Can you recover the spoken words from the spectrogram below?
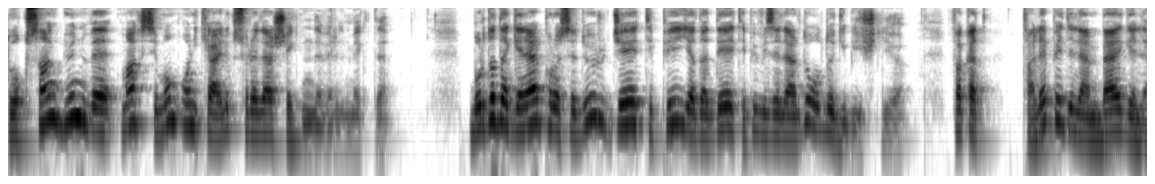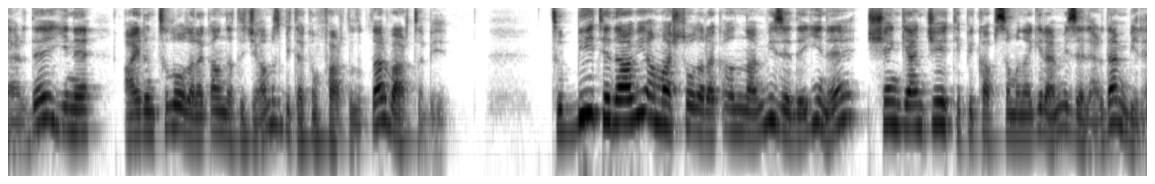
90 gün ve maksimum 12 aylık süreler şeklinde verilmekte. Burada da genel prosedür C tipi ya da D tipi vizelerde olduğu gibi işliyor. Fakat talep edilen belgelerde yine ayrıntılı olarak anlatacağımız bir takım farklılıklar var tabii. Tıbbi tedavi amaçlı olarak alınan vize de yine Schengen C tipi kapsamına giren vizelerden biri.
